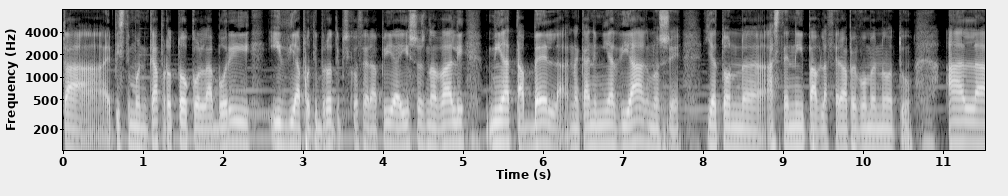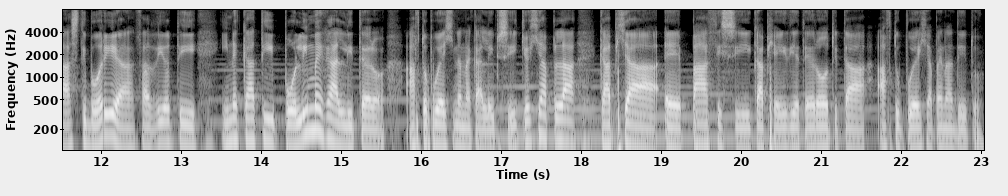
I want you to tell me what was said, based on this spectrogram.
τα επιστημονικά πρωτόκολλα μπορεί ήδη από την πρώτη ψυχοθεραπεία ίσως να βάλει μία ταμπέλα, να κάνει μία διάγνωση για τον ε, ασθενή παύλα θεραπευόμενό του αλλά στην πορεία θα δει ότι είναι κάτι πολύ μεγαλύτερο αυτό που έχει να ανακαλύψει και όχι απλά κάποια ε, πάθηση ή κάποια ιδιαιτερότητα αυτού που έχει απέναντί του.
